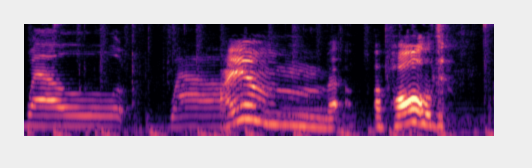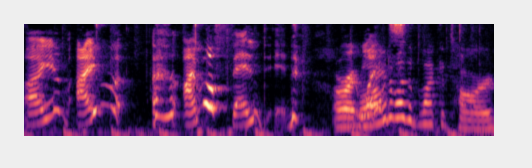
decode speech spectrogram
Well, wow. I am appalled. I am. I'm. I'm offended. All right, well, I'm gonna buy the black guitar.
